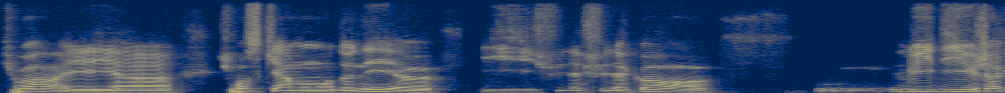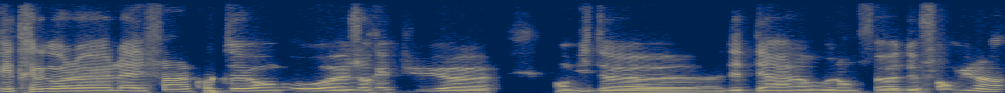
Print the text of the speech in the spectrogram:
Tu vois? Et je pense qu'à un moment donné, je suis, je suis d'accord. Lui dit j'arrêterai la F1 quand euh, en gros euh, j'aurais pu euh, envie de d'être derrière un volant de, Formule 1.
